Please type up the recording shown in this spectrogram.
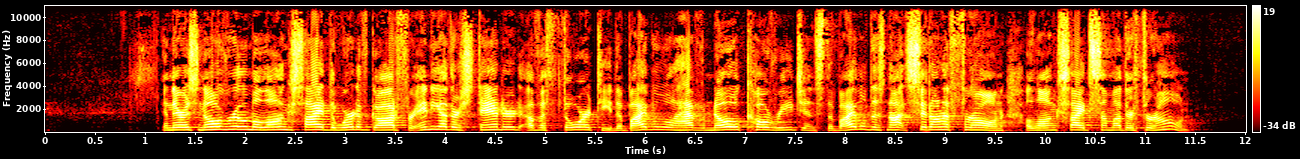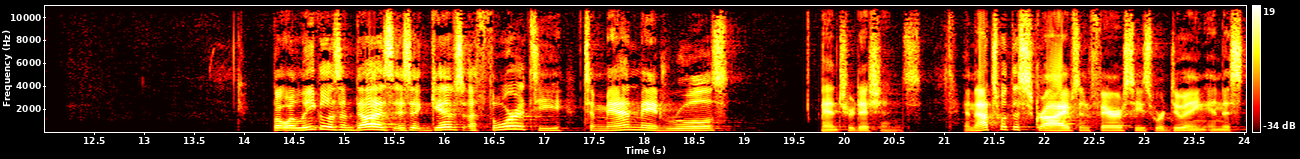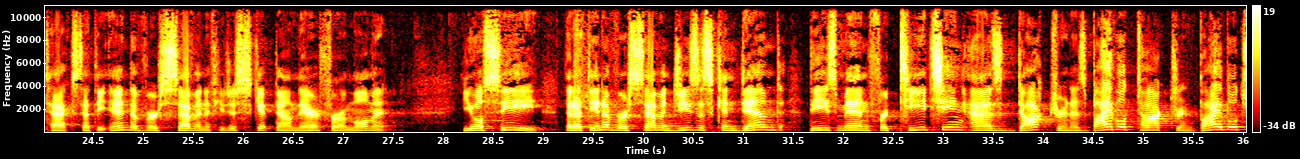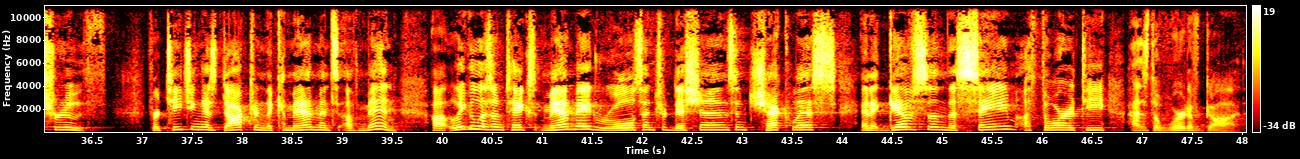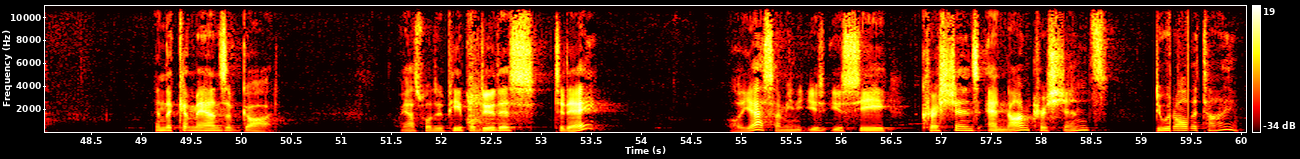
And there is no room alongside the Word of God for any other standard of authority. The Bible will have no co regents. The Bible does not sit on a throne alongside some other throne. But what legalism does is it gives authority to man made rules and traditions. And that's what the scribes and Pharisees were doing in this text. At the end of verse 7, if you just skip down there for a moment, you will see that at the end of verse 7, Jesus condemned these men for teaching as doctrine, as Bible doctrine, Bible truth, for teaching as doctrine the commandments of men. Uh, legalism takes man made rules and traditions and checklists, and it gives them the same authority as the Word of God and the commands of God. We ask, well, do people do this today? Well, yes. I mean, you, you see Christians and non Christians do it all the time.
